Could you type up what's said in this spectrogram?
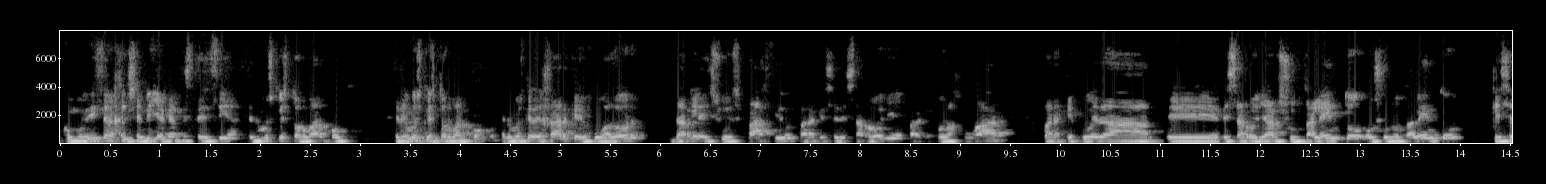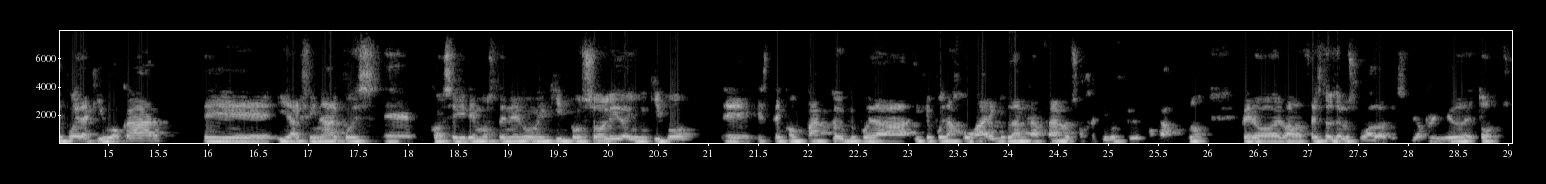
como dice Ángel Sevilla, que antes te decía, tenemos que estorbar poco. Tenemos que estorbar poco. Tenemos que dejar que el jugador darle su espacio para que se desarrolle, para que pueda jugar, para que pueda eh, desarrollar su talento o su no talento, que se pueda equivocar eh, y al final pues eh, conseguiremos tener un equipo sólido y un equipo que esté compacto y que pueda y que pueda jugar y que pueda alcanzar los objetivos que le pongamos, ¿no? Pero el baloncesto es de los jugadores. Yo he aprendido de todos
